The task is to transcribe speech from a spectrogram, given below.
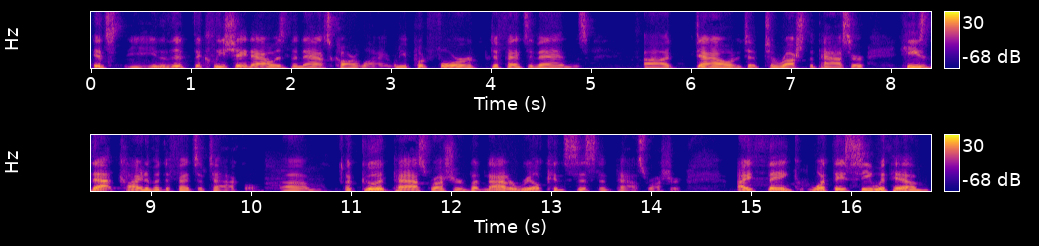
it's you know the, the cliche now is the NASCAR line when you put four defensive ends uh, down to to rush the passer he's that kind of a defensive tackle. Um, a good pass rusher, but not a real consistent pass rusher. I think what they see with him,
